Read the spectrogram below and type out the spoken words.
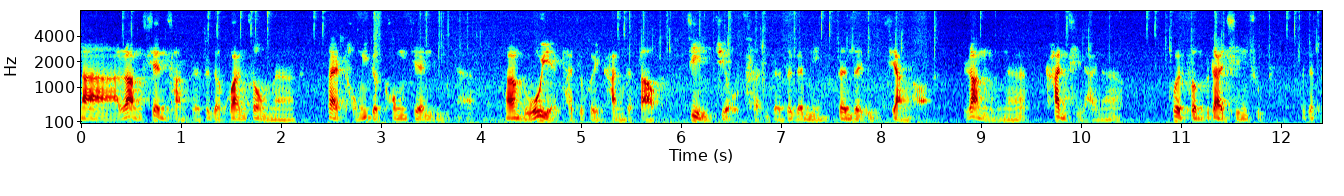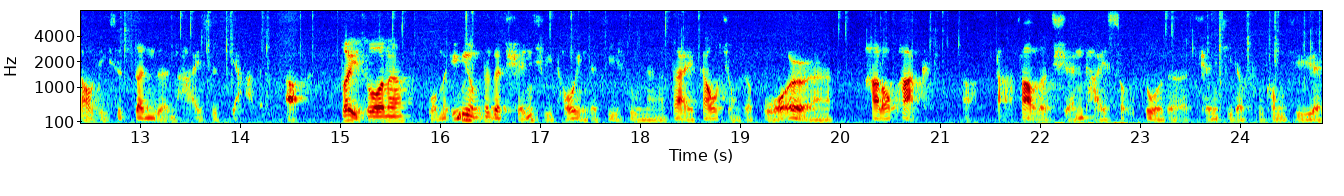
那让现场的这个观众呢，在同一个空间里呢，他裸眼他就会看得到近九成的这个拧真的影像哦，让你呢看起来呢会分不太清楚这个到底是真人还是假的啊。所以说呢，我们运用这个全息投影的技术呢，在高雄的博二啊 Hello Park 啊，打造了全台首座的全息的浮空剧院。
